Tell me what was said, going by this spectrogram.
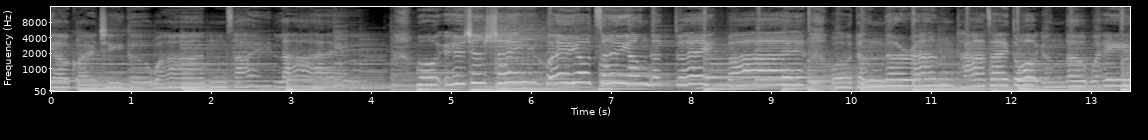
要拐几个弯才来。我遇见谁会有怎样的对白？我等的人他在多远的未来？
